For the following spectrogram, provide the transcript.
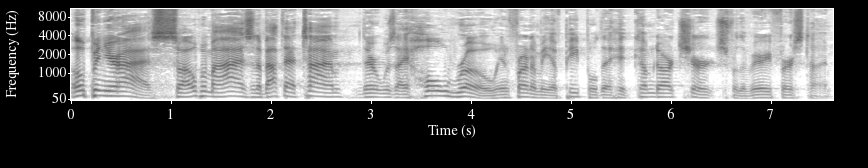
Open your eyes. So I opened my eyes, and about that time, there was a whole row in front of me of people that had come to our church for the very first time.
